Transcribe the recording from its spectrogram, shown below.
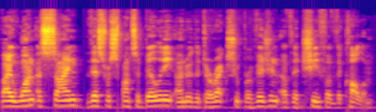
by one assigned this responsibility under the direct supervision of the chief of the column.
